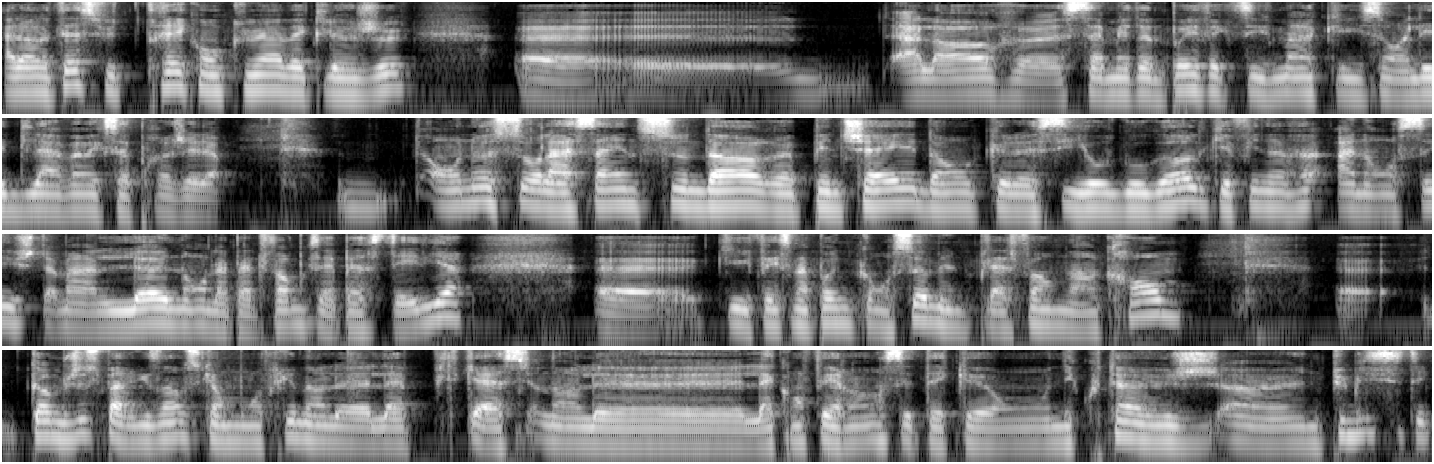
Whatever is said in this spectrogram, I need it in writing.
Alors, le test fut très concluant avec le jeu. Euh, alors, ça m'étonne pas effectivement qu'ils sont allés de l'avant avec ce projet-là. On a sur la scène Sundar Pichai, donc le CEO de Google, qui a finalement annoncé justement le nom de la plateforme qui s'appelle Stadia. Euh, qui est effectivement pas une console, mais une plateforme dans Chrome. Euh, comme juste par exemple ce qu'ils ont montré dans l'application, dans la conférence, c'était qu'on écoutait une publicité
